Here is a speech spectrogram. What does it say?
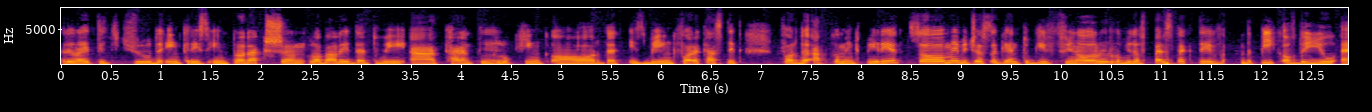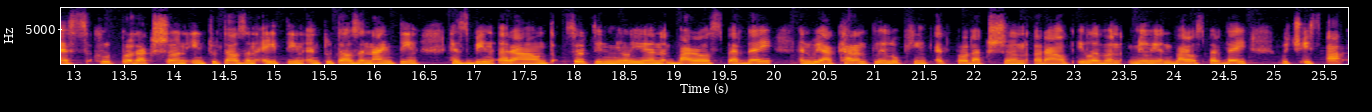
related to the increase in production globally that we are currently looking or that is being forecasted for the upcoming period. So maybe just again to give you know a little bit of perspective, the peak of the US crude production in 2018 and 2019 has been around 13 million barrels per day and we are currently looking at production around 11 million barrels per day, which is up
